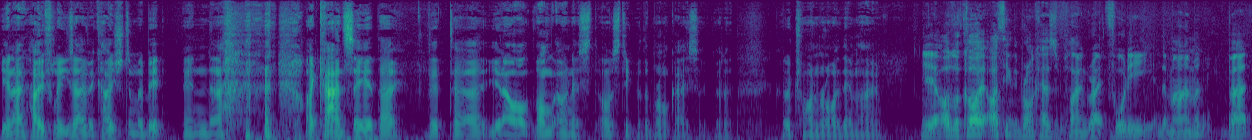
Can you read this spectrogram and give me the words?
you know, hopefully he's overcoached him a bit, and uh, I can't see it though. but uh, you know, I'm, I'm going to I'll stick with the Broncos. I've got to got to try and ride them home. Yeah, oh, look, I, I think the Broncos are playing great footy at the moment, but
